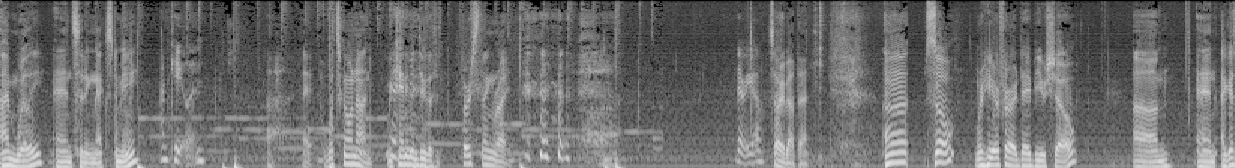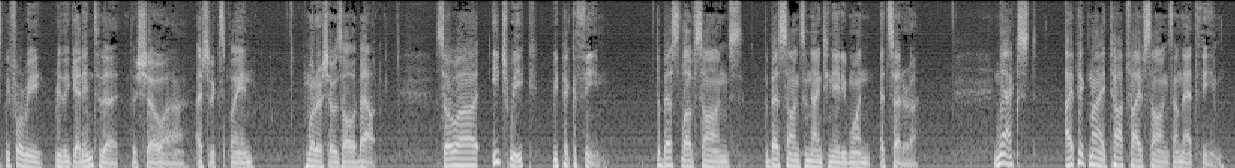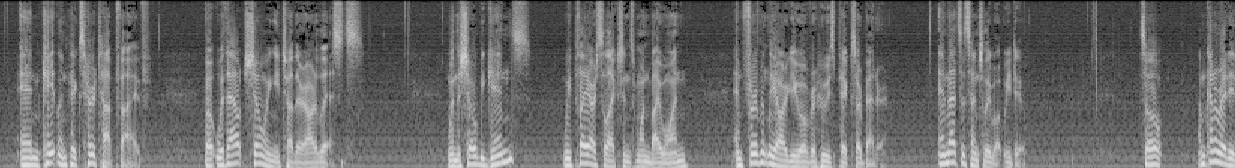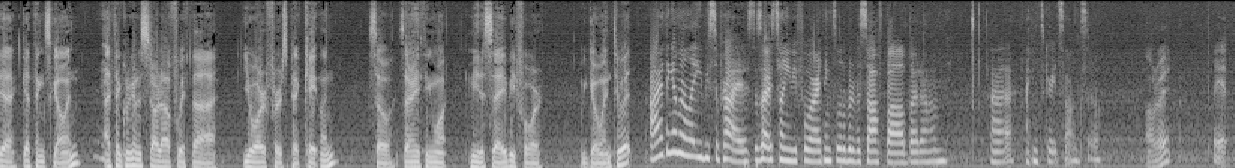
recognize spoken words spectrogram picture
I'm Willie, and sitting next to me, I'm Caitlin. Hey, what's going on? We can't even do the first thing right. There we go. Sorry about that. Uh, so we're here for our debut show, um, and I guess before we really get into the the show, uh, I should explain what our show is all about. So uh, each week we pick a theme: the best love songs, the best songs of 1981, etc. Next, I pick my top five songs on that theme, and Caitlin picks her top five, but without showing each other our lists. When the show begins, we play our selections one by one and fervently argue over whose picks are better. And that's essentially what we do. So, I'm kind of ready to get things going. I think we're going to start off with uh, your first pick, Caitlin. So, is there anything you want me to say before we go into it? I think I'm gonna let you be surprised. As I was telling you before, I think it's a little bit of a softball, but um, uh, I think it's a great song. So All right. play it.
